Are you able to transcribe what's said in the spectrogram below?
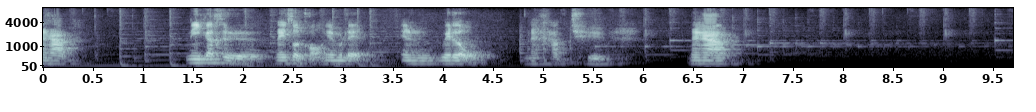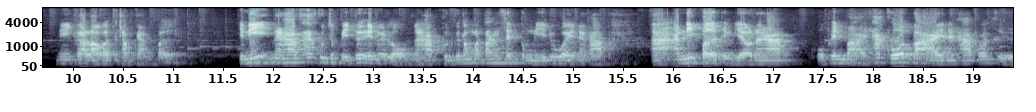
นะครับ นี่ก็คือในส่วนของ e m i r a t e Envelope นะครับชื่อนะครับ นี่ก็เราก็จะทำการเปิด ทีนี้นะครับถ้าคุณจะปิดด้วย Envelope นะครับ คุณก็ต้องมาตั้งเซตตรงนี้ด้วยนะครับอ่าอันนี้เปิดอย่างเดียวนะครับ Open Buy ถ้า Close Buy นะครับก็คือ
